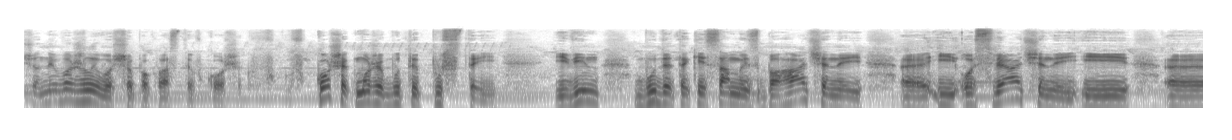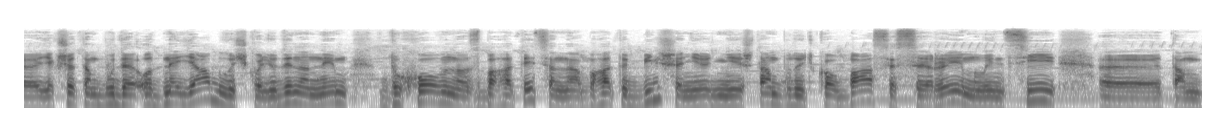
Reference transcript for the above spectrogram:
Що неважливо, що покласти в кошик. В кошик може бути пустий. І він буде такий самий збагачений е, і освячений. І е, якщо там буде одне яблучко, людина ним духовно збагатиться набагато більше, ні- ніж там будуть ковбаси, сири, млинці, е, там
